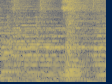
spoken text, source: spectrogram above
the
